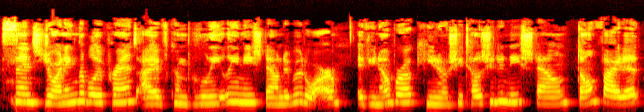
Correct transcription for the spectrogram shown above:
Since joining the blueprint, I've completely niched down to boudoir. If you know Brooke, you know she tells you to niche down. Don't fight it.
